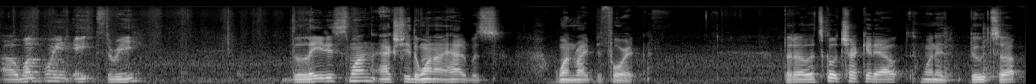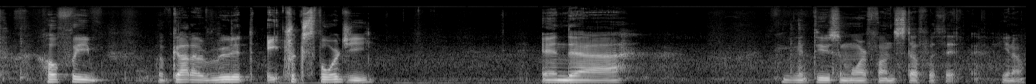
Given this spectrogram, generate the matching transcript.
uh, 1.83. The latest one, actually the one I had was one right before it. But uh, let's go check it out when it boots up. Hopefully I've got a rooted Atrix 4G and uh, we can do some more fun stuff with it, you know.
